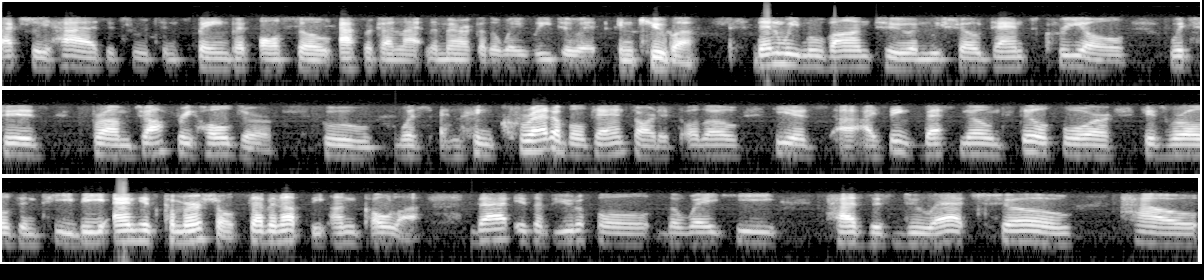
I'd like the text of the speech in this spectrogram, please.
actually has its roots in Spain, but also Africa and Latin America the way we do it in Cuba. Then we move on to and we show Danse Creole, which is from Geoffrey Holder, who was an incredible dance artist, although he is, uh, I think, best known still for his roles in TV and his commercial, 7 Up, the Uncola. That is a beautiful, the way he has this duet show how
